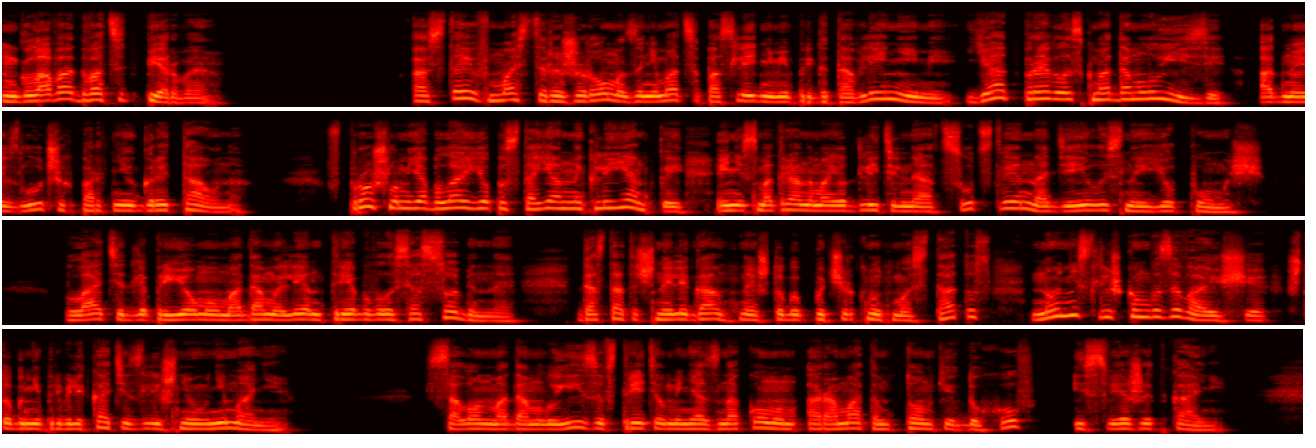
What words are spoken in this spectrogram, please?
Глава 21. Оставив мастера Жерома заниматься последними приготовлениями, я отправилась к мадам Луизе, одной из лучших портних Грейтауна. В прошлом я была ее постоянной клиенткой и, несмотря на мое длительное отсутствие, надеялась на ее помощь. Платье для приема у мадам Элен требовалось особенное, достаточно элегантное, чтобы подчеркнуть мой статус, но не слишком вызывающее, чтобы не привлекать излишнего внимания. Салон мадам Луизы встретил меня знакомым ароматом тонких духов и свежей ткани.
